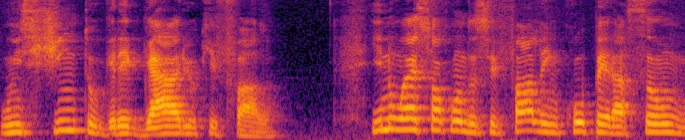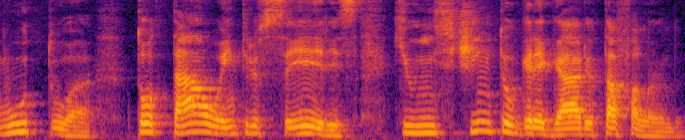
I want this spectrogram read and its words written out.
O instinto gregário que fala. E não é só quando se fala em cooperação mútua, total entre os seres, que o instinto gregário está falando.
